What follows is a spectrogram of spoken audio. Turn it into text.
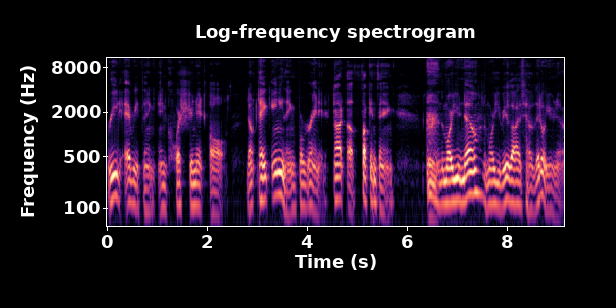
Read everything and question it all. Don't take anything for granted. Not a fucking thing. the more you know, the more you realize how little you know.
